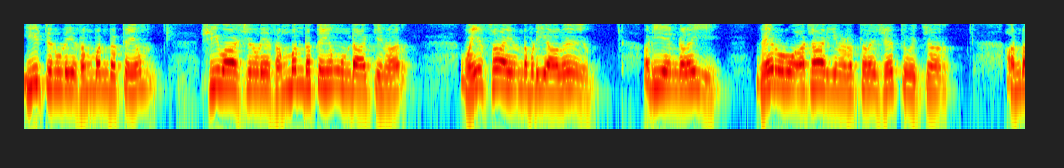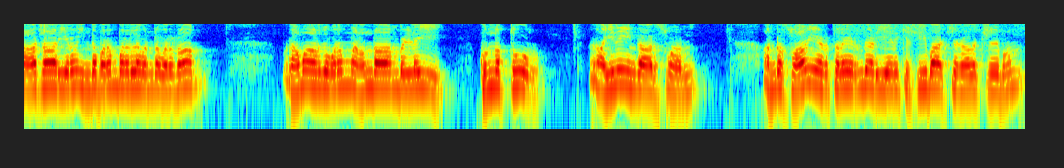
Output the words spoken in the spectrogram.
ஈட்டனுடைய சம்பந்தத்தையும் ஸ்ரீபாஷ்யனுடைய சம்பந்தத்தையும் உண்டாக்கினார். வயசாக இருந்தபடியால் அடியங்களை வேறொரு ஆச்சாரியனிடத்தில் சேர்த்து வச்சார். அந்த ஆச்சாரியரும் இந்த பரம்பரையில் வந்தவர் தான் ராமானுஜபுரம் அனந்தாம்பிள்ளை குன்னத்தூர் ஐனையங்கார் சுவாமி. அந்த சுவாமி இடத்துல இருந்து எனக்கு ஸ்ரீபாஷ்ய காலக்ஷேபம்.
